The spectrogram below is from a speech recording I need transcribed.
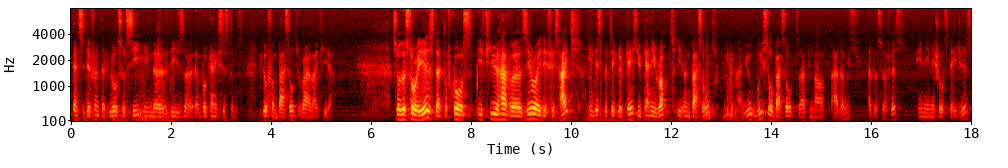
density difference that we also see in the, these uh, volcanic systems. You go from basalt to rhyolite here. So the story is that, of course, if you have a zero edifice height, in this particular case, you can erupt even basalt. And you, we saw basalt at Mount Adams at the surface in the initial stages.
